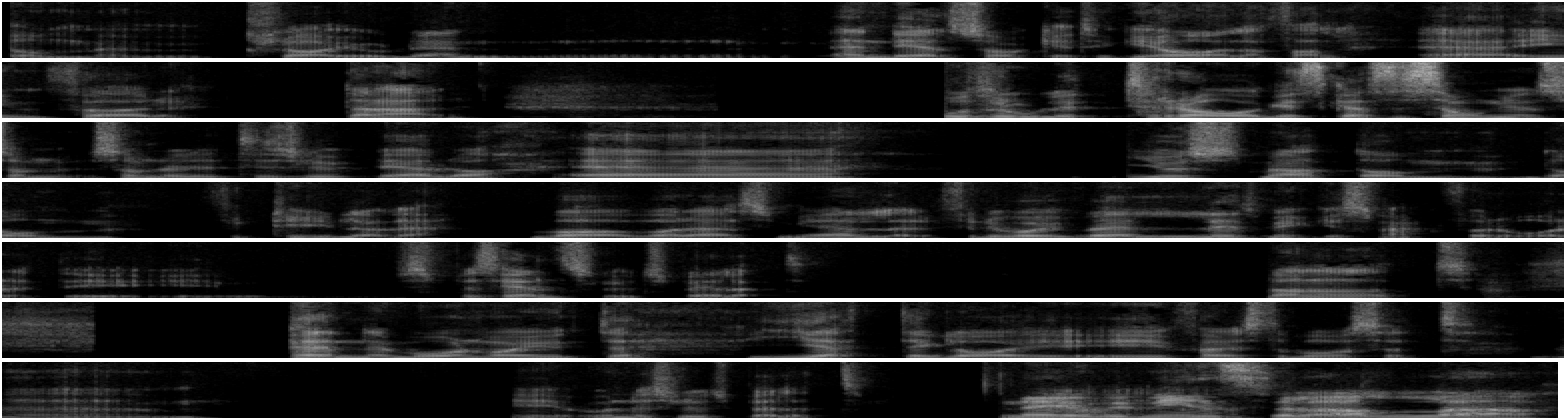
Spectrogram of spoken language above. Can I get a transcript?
de klargjorde en, en del saker, tycker jag i alla fall, eh, inför den här otroligt tragiska säsongen som, som det till slut blev. Då. Eh, just med att de, de förtydligade vad, vad det är som gäller. För det var ju väldigt mycket snack förra året, i, speciellt slutspelet. Bland annat Penneborn var ju inte jätteglad i, i Färjestadbåset eh, under slutspelet. Nej, och vi minns väl alla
